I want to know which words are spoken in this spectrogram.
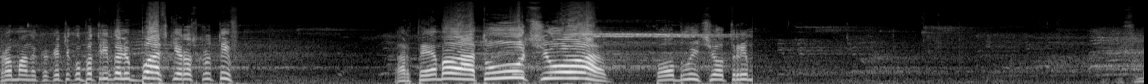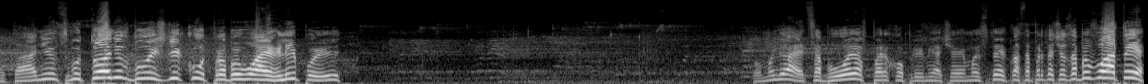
Роману Кокатюку потрібно. Любацький розкрутив. Артема. Тут що? По обличчю отримав. Сметанін. Сметанін в ближній кут пробиває Гліб і... Помиляється Боєв, перехоплює м'яч МСТ. Класна передача забивати!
